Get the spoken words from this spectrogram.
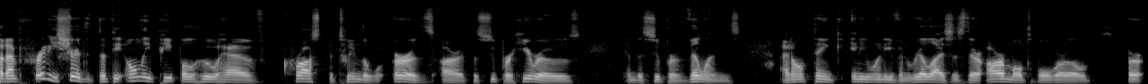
but I'm pretty sure that, that the only people who have crossed between the Earths are the superheroes and the supervillains. I don't think anyone even realizes there are multiple worlds or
